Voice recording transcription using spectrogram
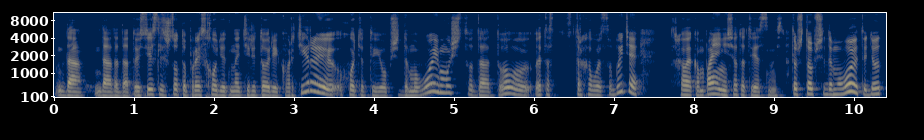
да, да, да, да. То есть, если что-то происходит на территории квартиры, хоть это и общедомовое имущество, да, то это страховое событие, страховая компания несет ответственность. То, что общедомовой, это идет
